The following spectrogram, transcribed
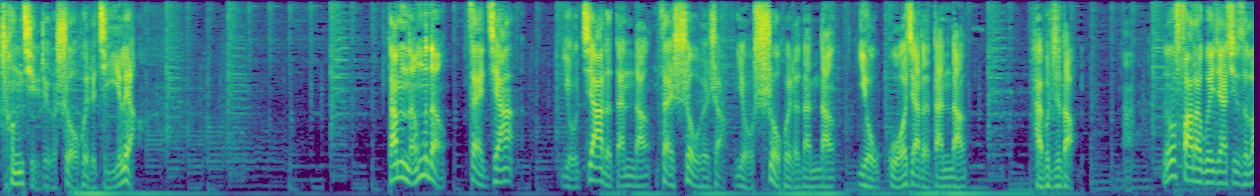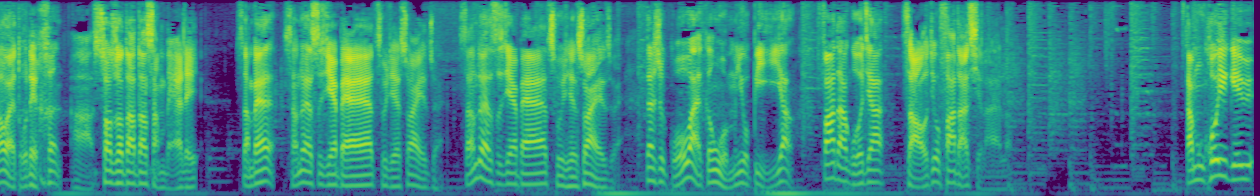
撑起这个社会的脊梁，他们能不能在家有家的担当，在社会上有社会的担当，有国家的担当，还不知道。因为发达国家其实老外多得很啊，耍耍打打上班的，上班上段时间班出去耍一转，上段时间班出去耍一转。但是国外跟我们又不一样，发达国家早就发达起来了，他们可以给予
